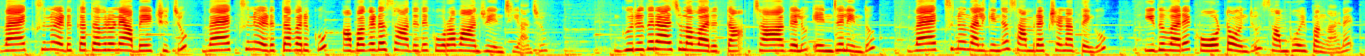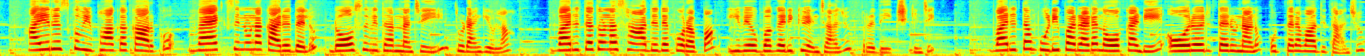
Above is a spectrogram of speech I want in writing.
വാക്സിനു എടുക്കാത്തവരുടെ അപേക്ഷിച്ചു വാക്സിനു എടുത്തവർക്കു അപകട സാധ്യത കുറവാഞ്ചു എഞ്ചിയാഞ്ചു ഗുരുതരാഴ്ചയുള്ള വരുത്ത ചാകലു എഞ്ചലിന്തു വാക്സിനു നൽകിഞ്ച സംരക്ഷണത്തെങ്കു ഇതുവരെ കോട്ടോഞ്ചു സംഭവിപ്പങ്ങാണ്. ഹൈ റിസ്ക് വിഭാഗക്കാർക്കു വാക്സിനുണ കരുതലും ഡോസ് വിതരണം ചെയ്യി തുടങ്ങിയുള്ള വരുത്തത്തുണ സാധ്യത കുറപ്പാ ഇവ ഉപകരിക്കൂ പ്രതീക്ഷിക്കും ചെയ് വരുത്തം പുടിപടാതെ നോക്കേണ്ടിയേ ഓരോരുത്തരുണാണ് ഉത്തരവാദിത്താഞ്ചു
